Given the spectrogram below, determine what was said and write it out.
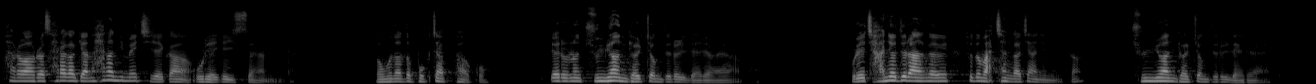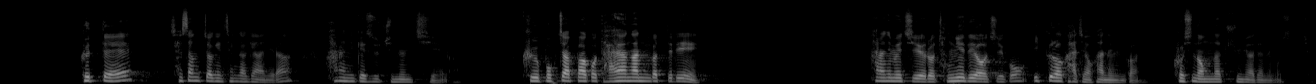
하루하루 살아가게 하는 하나님의 지혜가 우리에게 있어야 합니다. 너무나도 복잡하고 때로는 중요한 결정들을 내려야 하고 우리의 자녀들에게서도 마찬가지 아닙니까? 중요한 결정들을 내려야 돼요. 그때 세상적인 생각이 아니라 하나님께서 주는 지혜로 그 복잡하고 다양한 것들이 하나님의 지혜로 정리되어지고 이끌어 가져가는 것 그것이 너무나 중요하다는 것이죠.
